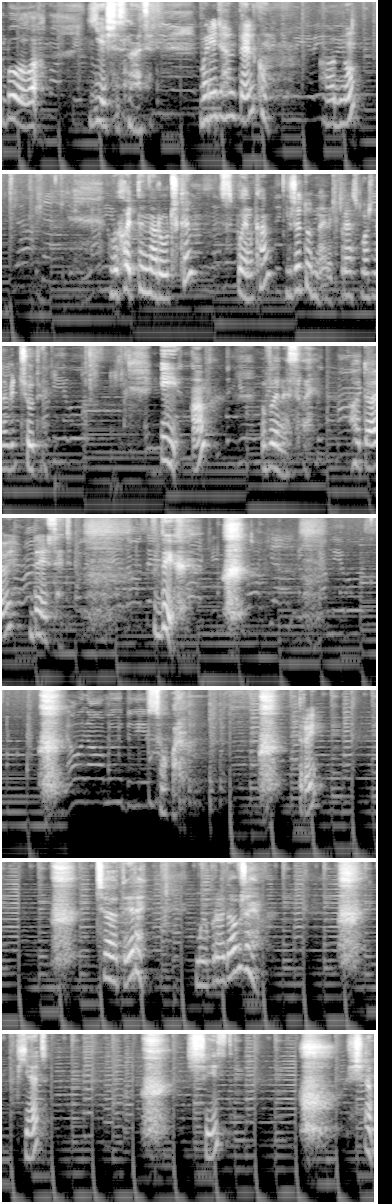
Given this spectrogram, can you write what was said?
Було. Є 16. Беріть гантельку. Одну. Виходьте на ручки. Спинка. Вже тут навіть прес можна відчути. І ап. Винесли. Готові? 10. Вдих. Супер. Три. Чотири. Ми продовжуємо. П'ять. Шість. Ще.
